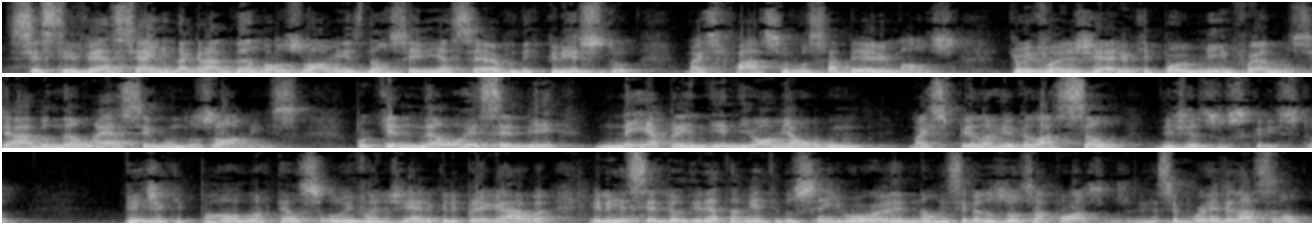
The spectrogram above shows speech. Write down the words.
Se estivesse ainda agradando aos homens, não seria servo de Cristo. Mas faço-vos saber, irmãos, que o evangelho que por mim foi anunciado não é segundo os homens, porque não o recebi nem aprendi de homem algum, mas pela revelação de Jesus Cristo. Veja que Paulo, até o, evangelho que ele pregava, ele recebeu diretamente do Senhor, ele não recebeu dos outros apóstolos, ele recebeu por revelação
